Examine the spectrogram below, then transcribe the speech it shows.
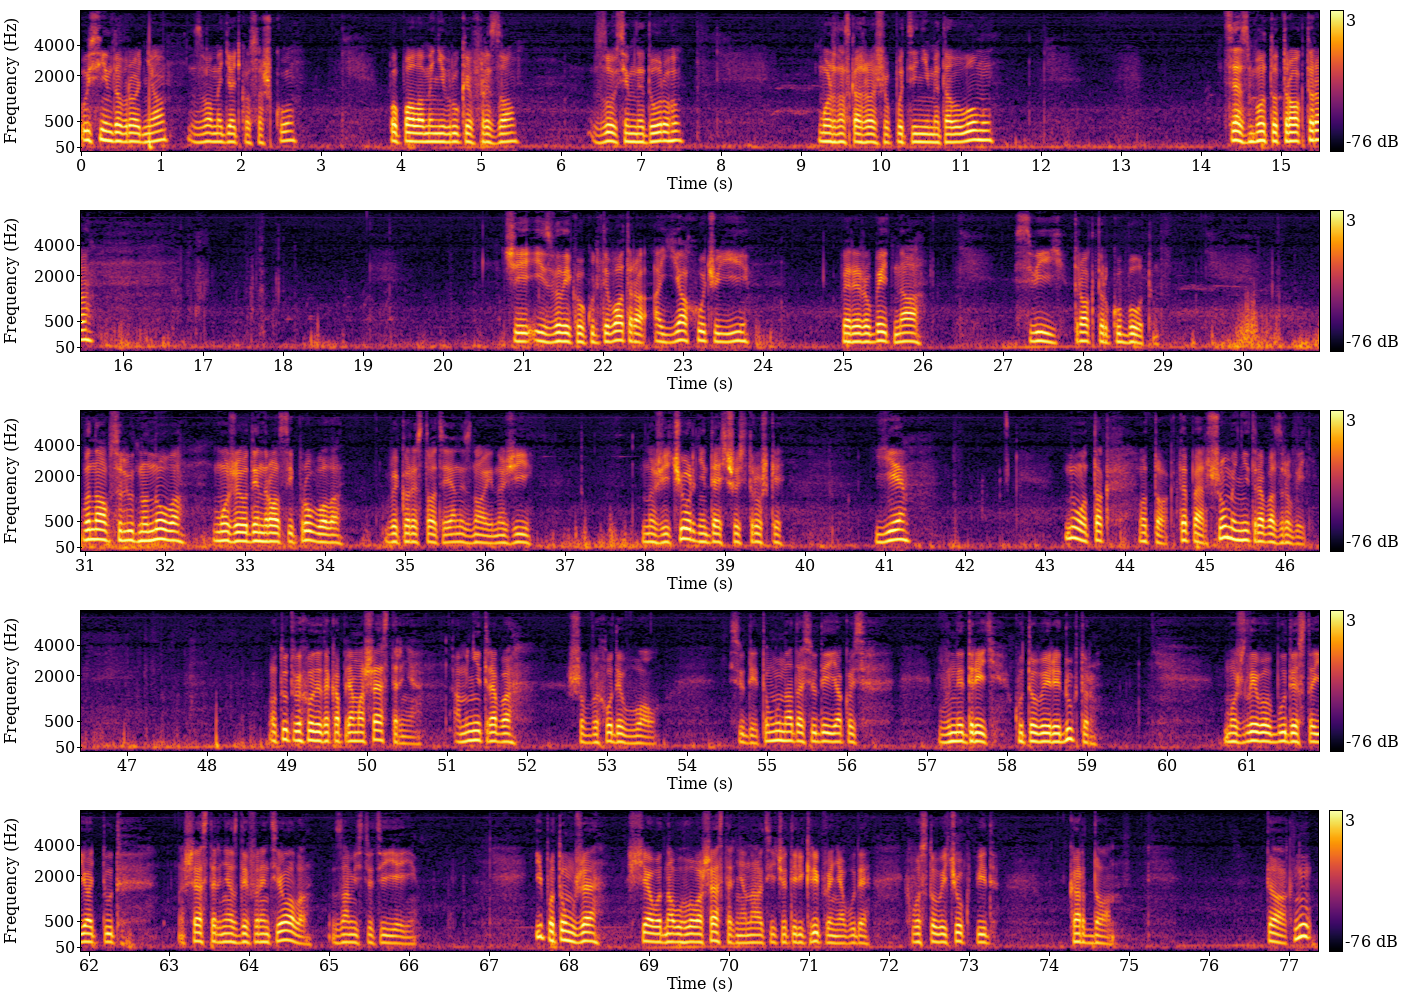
Усім доброго дня! З вами дядько Сашко. Попала мені в руки фреза. Зовсім недорого. Можна сказати, що по ціні металолому. Це з мототрактора. Чи із великого культиватора, а я хочу її переробити на свій трактор Куботу. Вона абсолютно нова. Може один раз і пробувала використовуватися, я не знаю, ножі. Ножі чорні, десь щось трошки є. Ну, отак, отак. Тепер, що мені треба зробити? Отут виходить така пряма шестерня, а мені треба, щоб виходив вал сюди. Тому треба сюди якось внедрити кутовий редуктор. Можливо, буде стояти тут шестерня з диференціала замість цієї. І потім вже ще одна вуглова шестерня на ці чотири кріплення буде хвостовичок під кардан. Так, ну,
